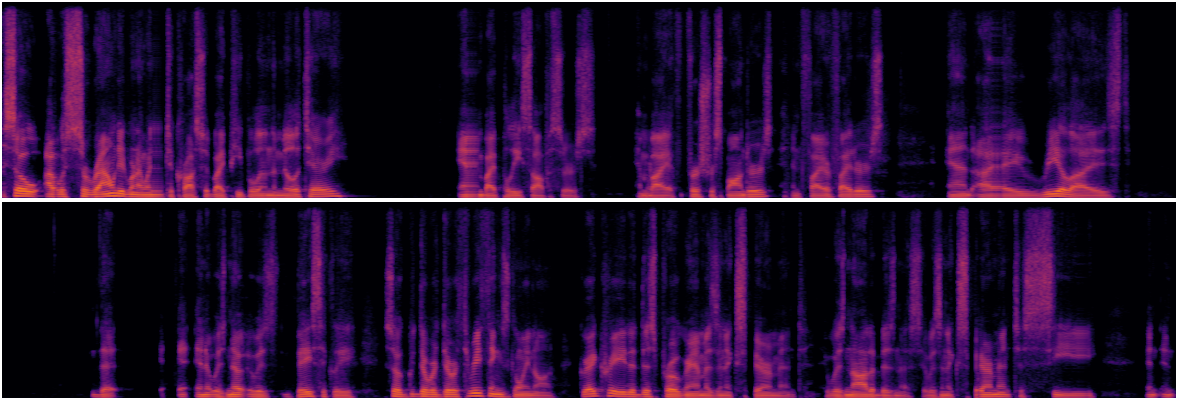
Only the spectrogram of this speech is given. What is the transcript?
so I was surrounded when I went to CrossFit by people in the military, and by police officers, and by first responders and firefighters, and I realized that, and it was no, it was basically so there were there were three things going on. Greg created this program as an experiment. It was not a business. It was an experiment to see and, and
